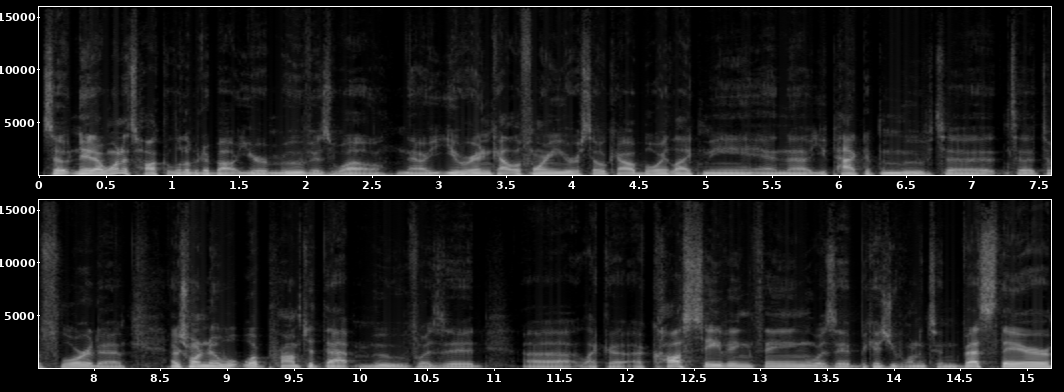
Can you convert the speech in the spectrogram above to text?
So, Nate, I want to talk a little bit about your move as well. Now, you were in California, you were a SoCal boy like me, and uh, you packed up and moved to, to, to, Florida. I just want to know what, what prompted that move. Was it uh, like a, a cost saving thing? Was it because you wanted to invest there?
